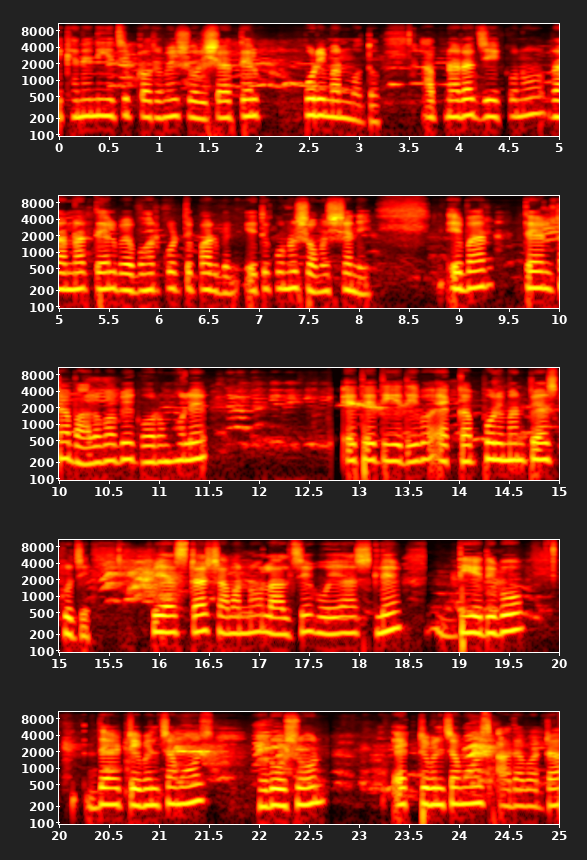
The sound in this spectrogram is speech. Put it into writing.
এখানে নিয়েছি প্রথমে সরিষার তেল পরিমাণ মতো। আপনারা যে কোনো রান্নার তেল ব্যবহার করতে পারবেন, এতে কোনো সমস্যা নেই। এবার তেলটা ভালোভাবে গরম হলে এতে দিয়ে দিব এক কাপ পরিমাণ পেঁয়াজ কুচি। পেঁয়াজটা সামান্য লালচে হয়ে আসলে দিয়ে দেব দেড় টেবিল চামচ রসুন, এক টেবিল চামচ আদা বাটা,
